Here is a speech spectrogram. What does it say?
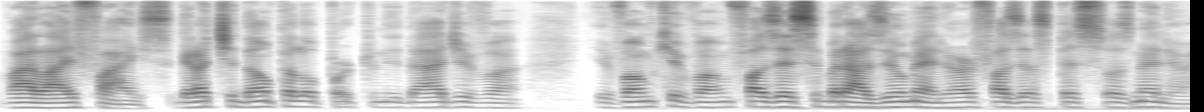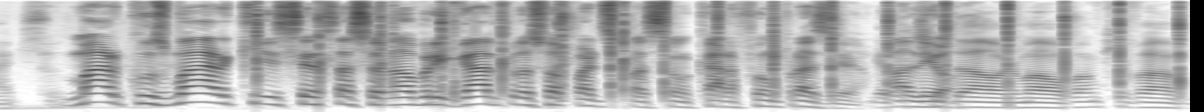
vai lá e faz. Gratidão pela oportunidade, Ivan. E vamos que vamos fazer esse Brasil melhor, fazer as pessoas melhores. Marcos Marques, sensacional. Obrigado pela sua participação, cara. Foi um prazer. Gratidão, Valeu. irmão. Vamos que vamos.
